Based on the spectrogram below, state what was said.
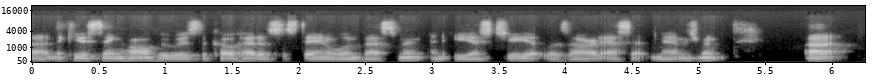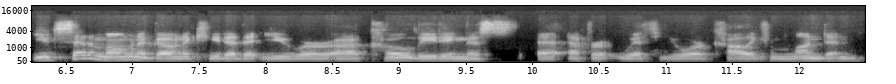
uh, Nikita Singhal, who is the co-head of sustainable investment and ESG at Lazard Asset Management. Uh, you'd said a moment ago, Nikita, that you were uh, co-leading this uh, effort with your colleague from London,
